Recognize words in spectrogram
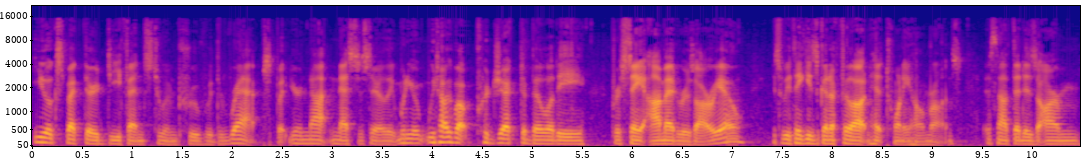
you expect their defense to improve with reps, but you're not necessarily when you we talk about projectability for say Amed Rosario, is we think he's going to fill out and hit 20 home runs. It's not that his arm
